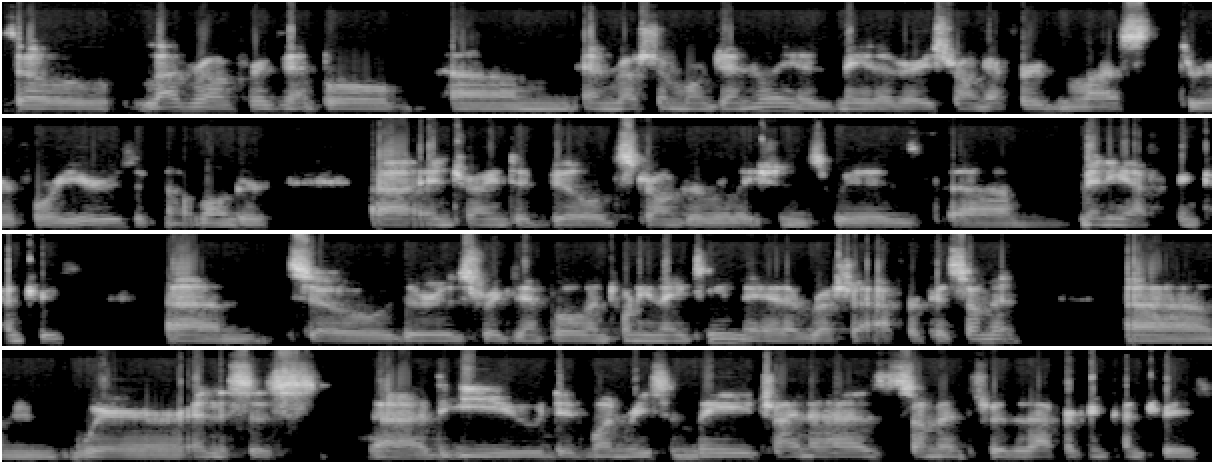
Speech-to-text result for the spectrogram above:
So Lavrov, for example, um, and Russia more generally has made a very strong effort in the last three or four years, if not longer, uh, in trying to build stronger relations with um, many African countries. Um, so there is, for example, in 2019, they had a Russia Africa summit um, where, and this is uh, the EU did one recently. China has summits with African countries.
